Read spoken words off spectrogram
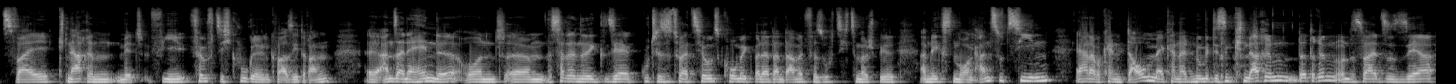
zwei Knarren mit wie 50 Kugeln quasi dran äh, an seine Hände. Und ähm, das hat eine sehr gute Situationskomik, weil er dann damit versucht, sich zum Beispiel am nächsten Morgen anzuziehen. Er hat aber keine Daumen, er kann halt nur mit diesen Knarren da drin. Und das war halt so sehr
